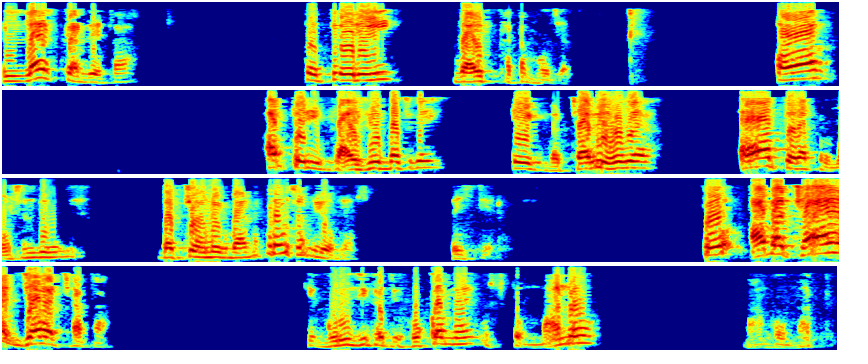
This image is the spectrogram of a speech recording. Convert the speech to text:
लेस कर देता तो तेरी वाइफ खत्म हो जाती। और अब तेरी वाइफ भी बच गई, एक बच्चा भी हो गया। और तेरा प्रमोशन भी हो गया। बच्चे होने के बाद प्रमोशन भी हो गया। हो गया तो अब अच्छा है, जब अच्छा था। कि गुरु जी का जो हुक्म है, उसको मानो, मांगो मत।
